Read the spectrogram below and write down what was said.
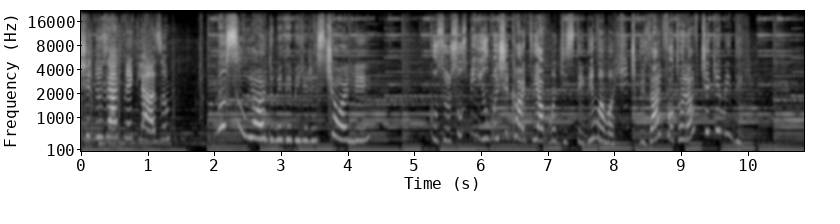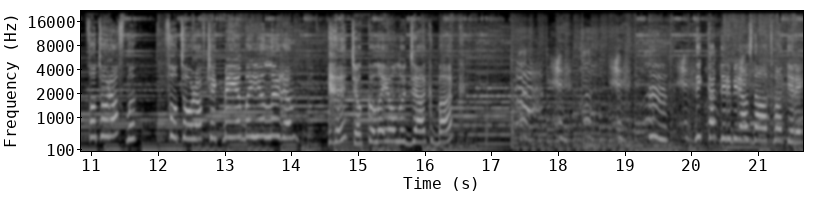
Girişi düzeltmek lazım. Nasıl yardım edebiliriz Charlie? Kusursuz bir yılbaşı kartı yapmak istedim ama hiç güzel fotoğraf çekemedik. Fotoğraf mı? Fotoğraf çekmeye bayılırım. Çok kolay olacak bak. Hmm, dikkatleri biraz dağıtmak gerek.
